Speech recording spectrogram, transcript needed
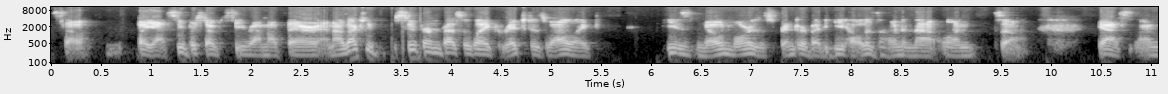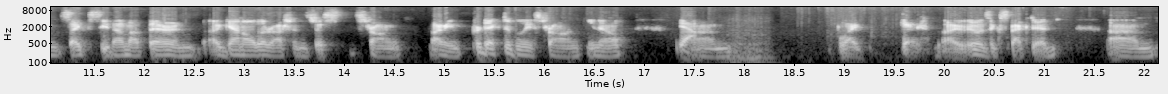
So, but yeah, super stoked to see Rem up there. And I was actually super impressed with like Rich as well. Like he's known more as a sprinter, but he held his own in that one. So yes, I'm psyched to see them up there. And again, all the Russians just strong. I mean, predictably strong, you know? Yeah. Um, like, okay, it was expected. Um,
